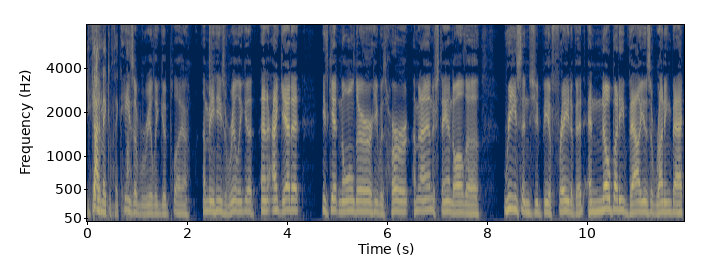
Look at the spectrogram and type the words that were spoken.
You got to make him think about it. He's a really good player. I mean, he's really good. And I get it. He's getting older. He was hurt. I mean, I understand all the reasons you'd be afraid of it. And nobody values a running back.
